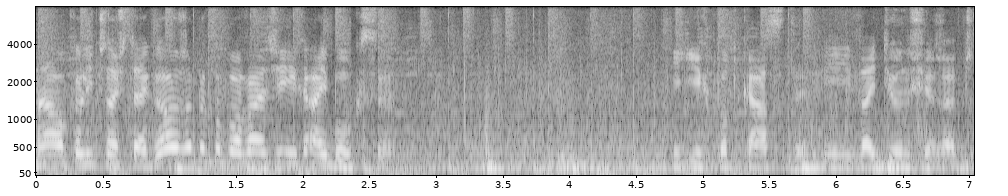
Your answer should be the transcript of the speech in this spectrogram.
na okoliczność tego, żeby kupować ich iBooksy i ich podcasty i w iTunesie rzeczy.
